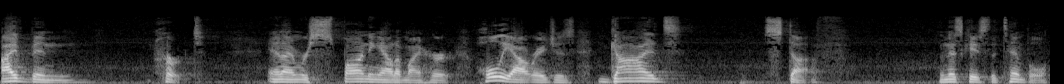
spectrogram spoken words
I've been hurt and I'm responding out of my hurt. Holy outrage is God's stuff. In this case, the temple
